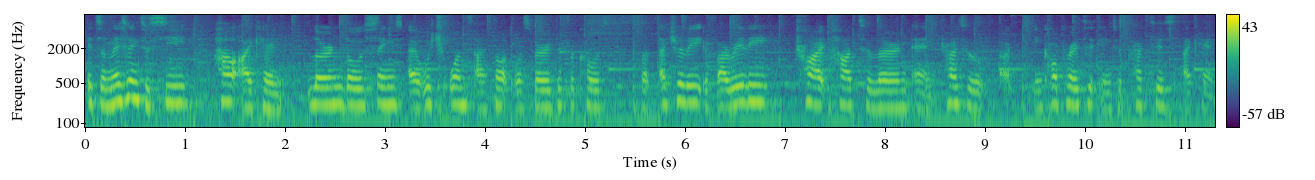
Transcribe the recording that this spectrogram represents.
It's amazing to see how I can learn those things uh, which once I thought was very difficult but actually, if I really tried hard to learn and try to uh, incorporate it into practice, I can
